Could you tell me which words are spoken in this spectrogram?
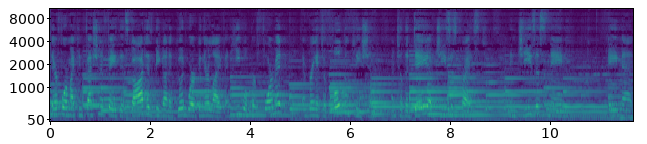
Therefore, my confession of faith is God has begun a good work in their life, and He will perform it and bring it to full completion until the day of Jesus Christ. In Jesus' name, amen.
